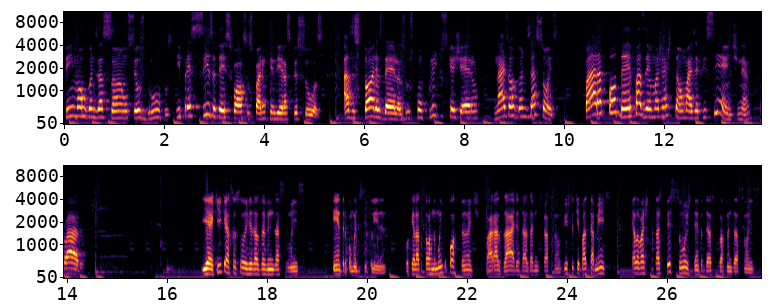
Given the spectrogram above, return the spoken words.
tem uma organização, seus grupos e precisa ter esforços para entender as pessoas, as histórias delas, os conflitos que geram nas organizações, para poder fazer uma gestão mais eficiente, né? Claro. E é aqui que a sociologia das organizações entra como disciplina, porque ela torna muito importante para as áreas das administrações, visto que basicamente ela vai estudar as pessoas dentro dessas organizações.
